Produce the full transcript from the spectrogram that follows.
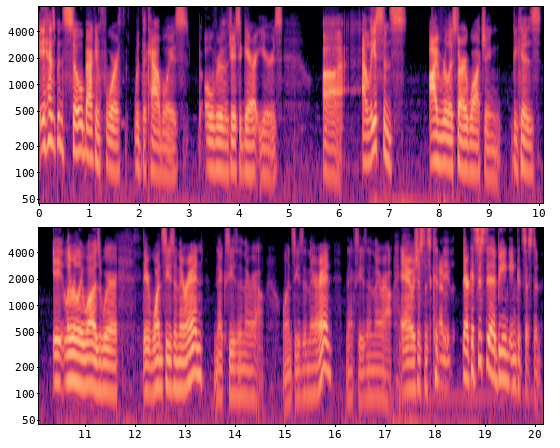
it has been so back and forth with the Cowboys over the Jason Garrett years. Uh, at least since I've really started watching, because it literally was where they're one season they're in, next season they're out. One season they're in, next season they're out, and it was just this. con- And- they're consistent at being inconsistent.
